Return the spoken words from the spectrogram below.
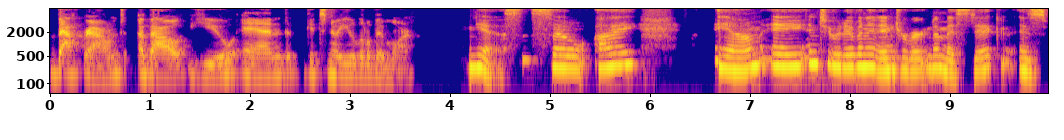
background about you and get to know you a little bit more. Yes. So I am a intuitive and an introvert and a mystic is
